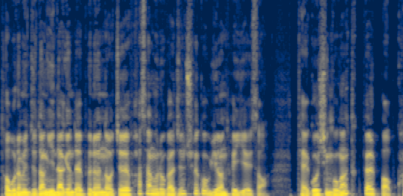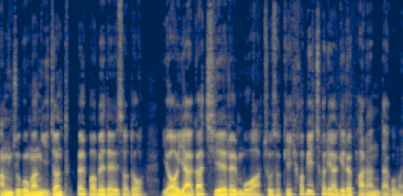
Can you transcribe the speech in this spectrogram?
더불어민주당 이낙연 대표는 어제 화상으로 가진 최고위원회의에서 대구 신공항 특별법, 광주공항 이전 특별법에 대해서도 여야가 지혜를 모아 조속히 협의 처리하기를 바란다고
